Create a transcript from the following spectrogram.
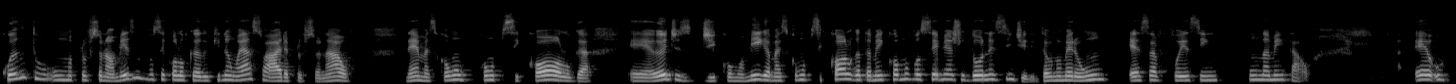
quanto uma profissional, mesmo você colocando que não é a sua área profissional, né? Mas como, como psicóloga, é, antes de como amiga, mas como psicóloga também, como você me ajudou nesse sentido. Então, número um, essa foi assim fundamental é, o,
